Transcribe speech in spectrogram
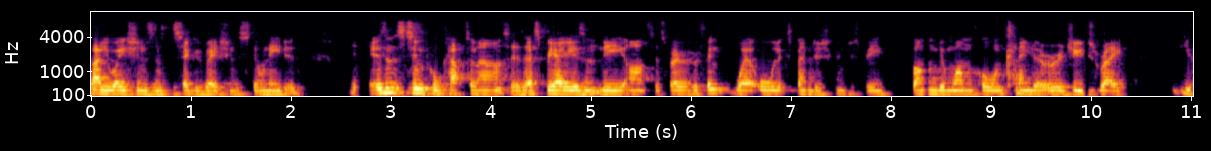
valuations and segregation is still needed it isn't simple capital allowances. SBA isn't the answer to everything, where all expenditure can just be bunged in one pool and claimed at a reduced rate. You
